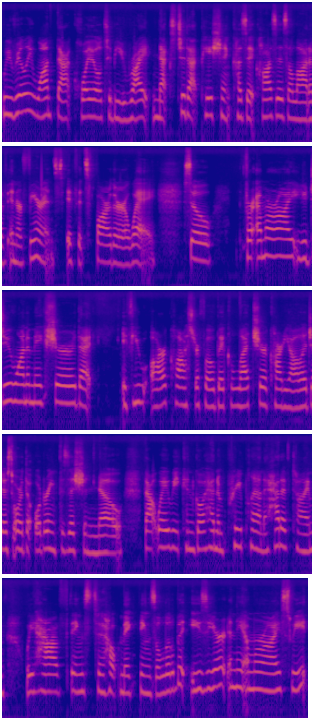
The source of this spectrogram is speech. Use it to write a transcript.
We really want that coil to be right next to that patient because it causes a lot of interference if it's farther away. So, for MRI, you do want to make sure that if you are claustrophobic, let your cardiologist or the ordering physician know. That way, we can go ahead and pre plan ahead of time. We have things to help make things a little bit easier in the MRI suite.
